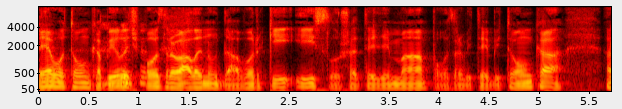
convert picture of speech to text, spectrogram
Evo Tonka Bilić, pozdrav Alenu, Davorki i slušateljima. Pozdravi tebi Tonka. Uh,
